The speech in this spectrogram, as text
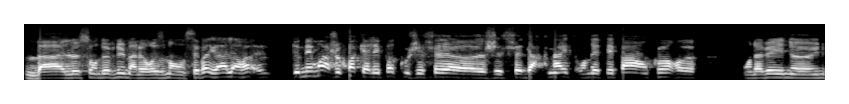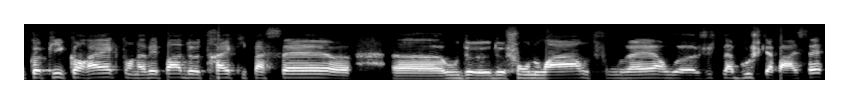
Bah, le sont devenus malheureusement. C'est vrai. Alors, de mémoire, je crois qu'à l'époque où j'ai fait Dark Knight, on n'était pas encore on avait une, une, copie correcte, on n'avait pas de traits qui passaient euh, euh, ou de, de, fond noir ou de fond vert ou euh, juste la bouche qui apparaissait.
